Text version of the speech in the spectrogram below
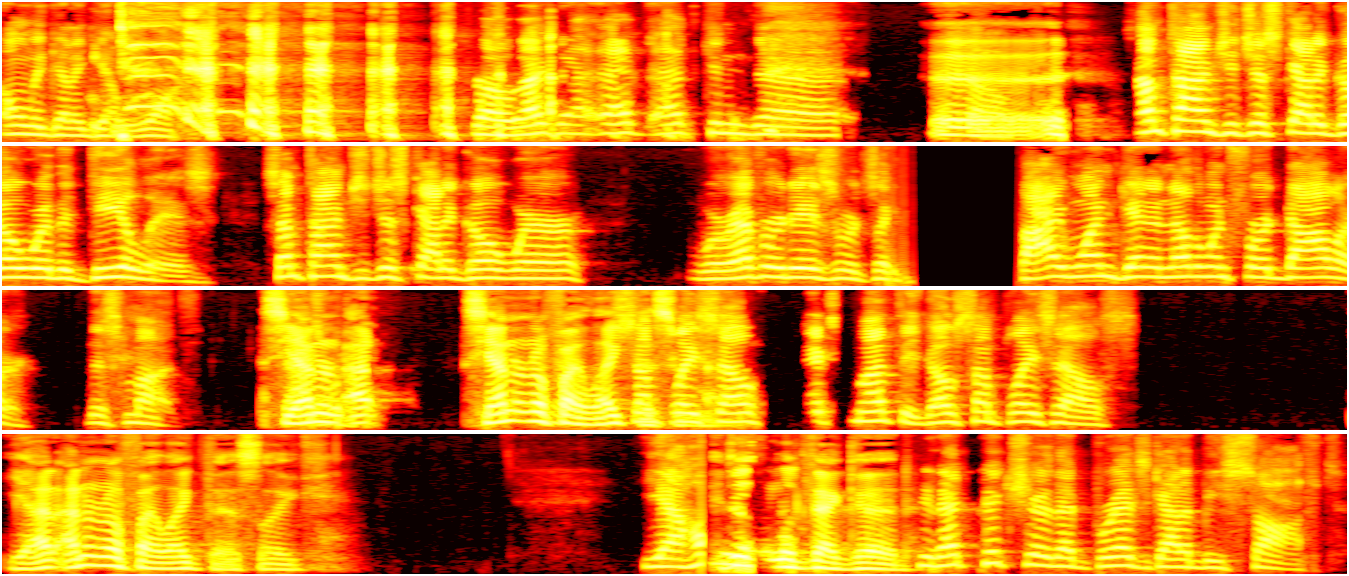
only going to get one. so that that that, can uh, know, Uh, sometimes you just got to go where the deal is. Sometimes you just got to go where wherever it is where it's like buy one get another one for a dollar this month. see, I don't. I, see, I don't know if I like someplace else next month. You go someplace else. Yeah, I, I don't know if I like this. Like, Yeah, it doesn't look that good. See, that picture that bread's got to be soft,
